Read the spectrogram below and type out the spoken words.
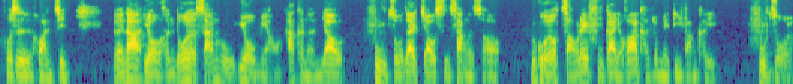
或是环境。对，那有很多的珊瑚幼苗，它可能要附着在礁石上的时候，如果有藻类覆盖的话，它可能就没地方可以附着了。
